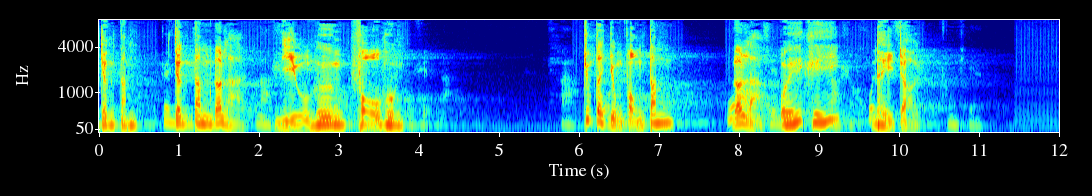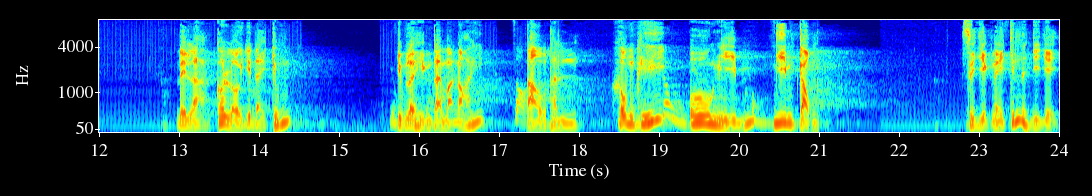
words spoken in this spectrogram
chân tâm. Chân tâm đó là diệu hương phổ huân. Chúng ta dùng vọng tâm, đó là uế khí đầy trời đây là có lỗi với đại chúng. Dùng lời hiện tại mà nói, tạo thành không khí ô nhiễm nghiêm trọng. Sự việc này chính là như vậy.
